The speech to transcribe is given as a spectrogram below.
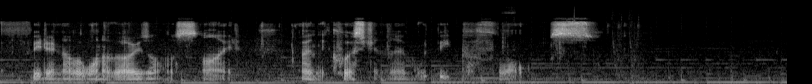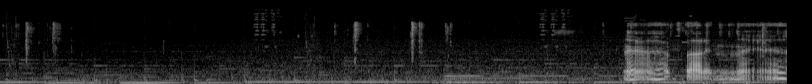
fit another one of those on the side. Only question then would be performance. Now I have that in there.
